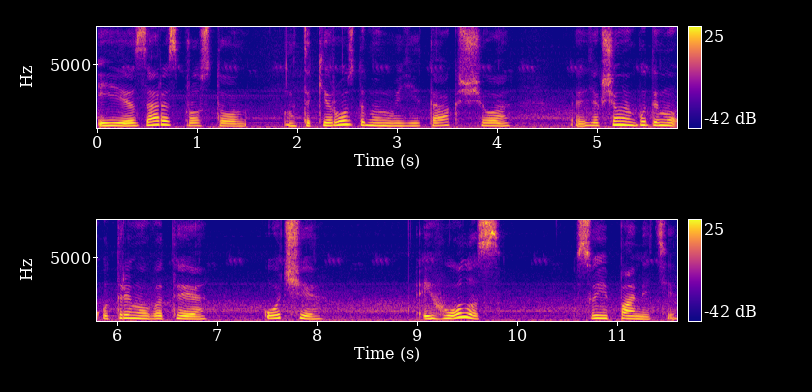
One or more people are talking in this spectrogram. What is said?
І зараз просто такі роздуми мої, так, що е, якщо ми будемо утримувати очі і голос в своїй пам'яті,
